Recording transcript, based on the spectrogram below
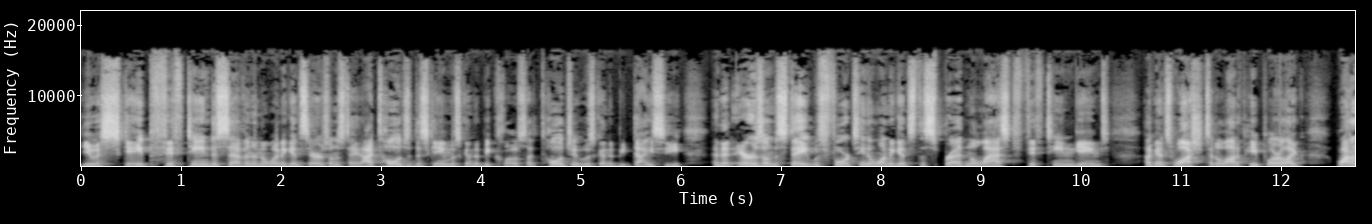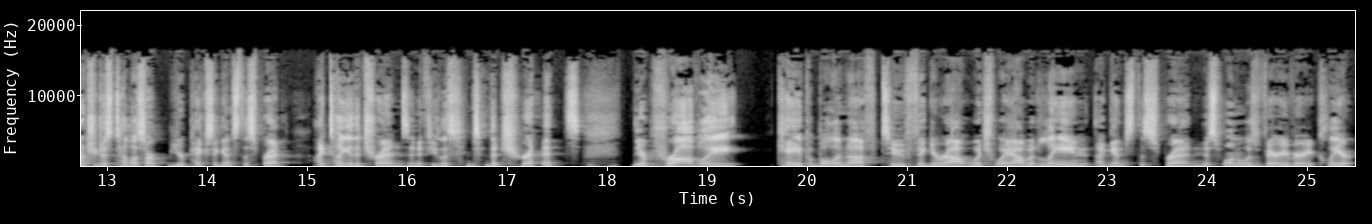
You escape 15 to 7 in a win against Arizona State. I told you this game was going to be close. I told you it was going to be dicey and that Arizona State was 14 to 1 against the spread in the last 15 games against Washington. A lot of people are like, "Why don't you just tell us our your picks against the spread?" I tell you the trends, and if you listen to the trends, you're probably capable enough to figure out which way I would lean against the spread. And this one was very, very clear.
